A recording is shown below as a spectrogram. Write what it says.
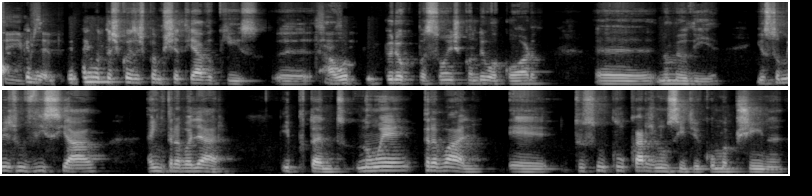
sim, quer dizer, eu tenho outras coisas para me chatear do que isso. Uh, sim, há outras preocupações quando eu acordo uh, no meu dia. Eu sou mesmo viciado em trabalhar e, portanto, não é trabalho, é tu se me colocares num sítio com uma piscina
